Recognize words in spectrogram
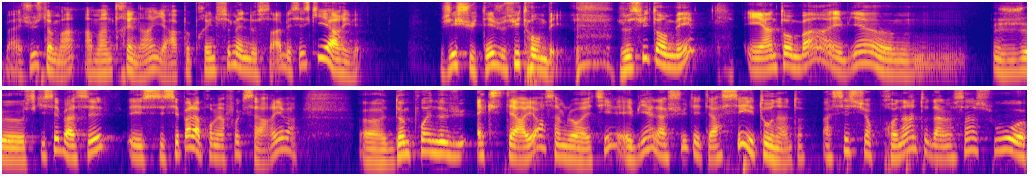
bah, justement, en m'entraînant, il y a à peu près une semaine de ça, ben, c'est ce qui est arrivé j'ai chuté, je suis tombé. Je suis tombé et en tombant, eh bien, euh, ce qui s'est passé, et ce n'est pas la première fois que ça arrive, euh, d'un point de vue extérieur, semblerait-il, eh bien, la chute était assez étonnante, assez surprenante dans le sens où euh,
